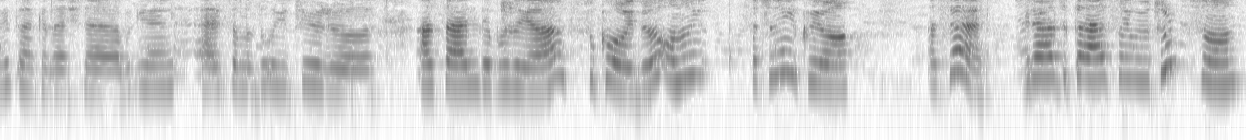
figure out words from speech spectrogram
Evet arkadaşlar bugün Elsa'mızı uyutuyoruz. Asel de buraya su koydu. Onu saçını yıkıyor. Asel birazcık da Elsa'yı uyutur musun?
